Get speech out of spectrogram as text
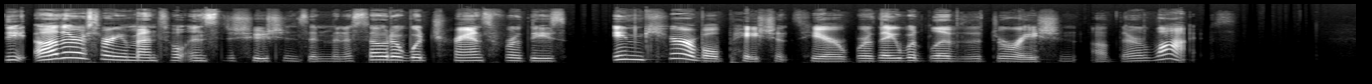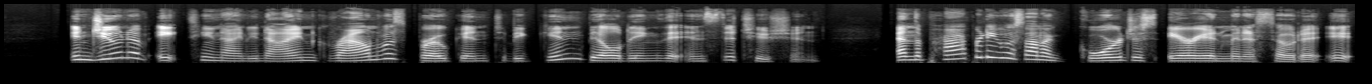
The other three mental institutions in Minnesota would transfer these incurable patients here where they would live the duration of their lives. In June of 1899, ground was broken to begin building the institution, and the property was on a gorgeous area in Minnesota. It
